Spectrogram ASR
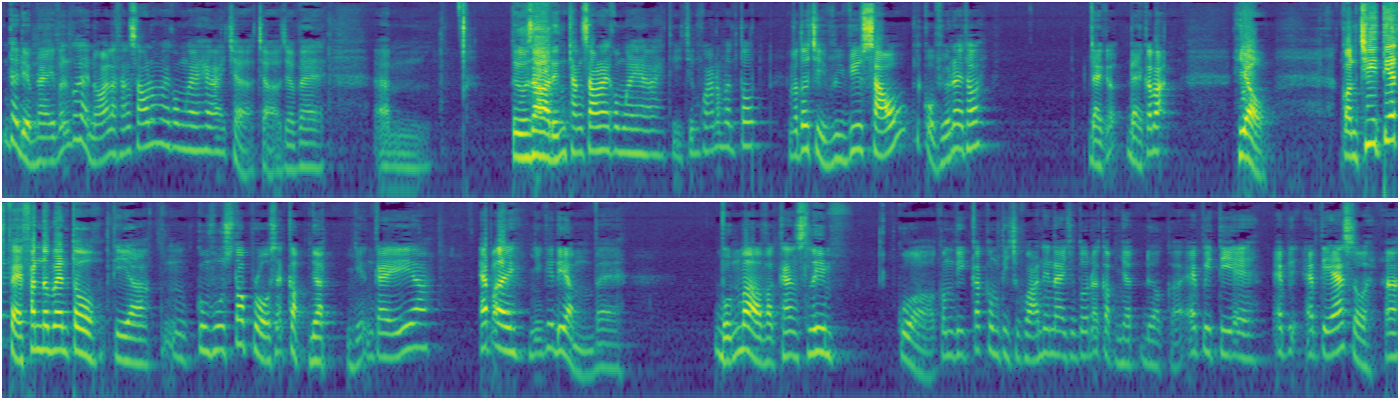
đến thời điểm này vẫn có thể nói là tháng 6 năm 2022 trở trở trở về um, từ giờ đến tháng 6 2022 thì chứng khoán nó vẫn tốt và tôi chỉ review 6 cái cổ phiếu này thôi. Để để các bạn hiểu. Còn chi tiết về fundamental thì uh, Kung Fu Stop Pro sẽ cập nhật những cái à, uh, FA những cái điểm về 4M và Can Slim của công ty các công ty chứng khoán. Hiện nay chúng tôi đã cập nhật được à, FPT FTS rồi ha.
